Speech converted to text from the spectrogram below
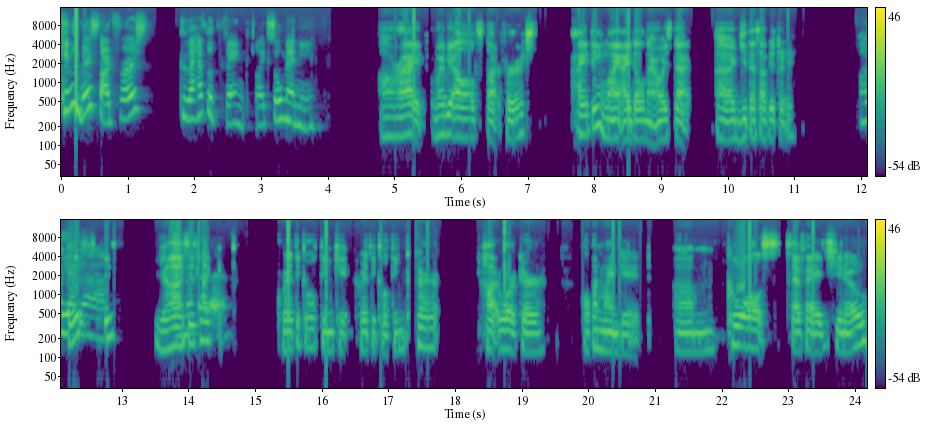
Can you guys start first? Because I have to think. Like so many. Alright, maybe I'll start first. I think my idol now is that uh Gita Savitri. Oh yeah, Yes, yeah. I she's like critical thinker, critical thinker, hard worker, open-minded, um, cool, savage. You know,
